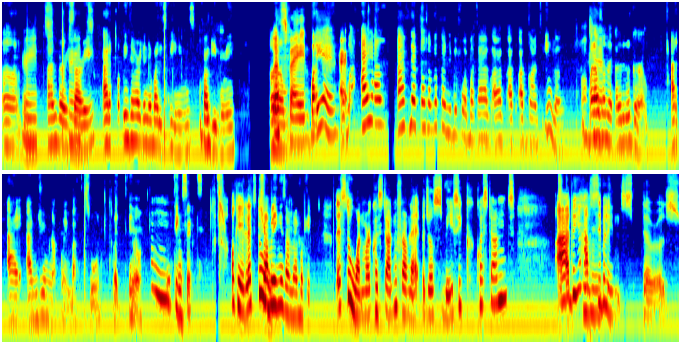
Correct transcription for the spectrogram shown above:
Um, Right. I'm very Right. sorry. I don't mean to hurt anybody's feelings. Forgive me. Um, That's fine. But yeah, I- but I have I've left out of the country before, but I've I've I've, I've gone to England. But I was Okay. on like a little girl, and I I'm dreaming of going back soon. But you know, Hmm. things it. Okay, let's do Traveling is on my bucket. let's do one more question from like just basic questions. Uh do you have Mhm. siblings, Rose?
